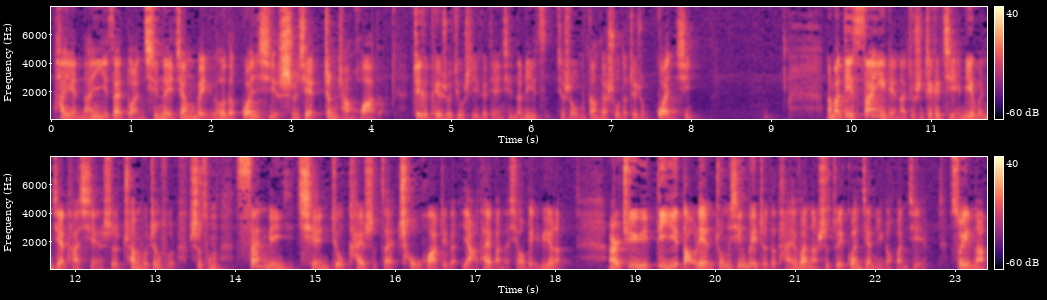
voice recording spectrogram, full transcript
他也难以在短期内将美俄的关系实现正常化的。这个可以说就是一个典型的例子，就是我们刚才说的这种惯性。那么第三一点呢，就是这个解密文件它显示，川普政府是从三年以前就开始在筹划这个亚太版的小北约了，而居于第一岛链中心位置的台湾呢，是最关键的一个环节。所以呢，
